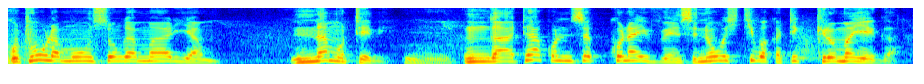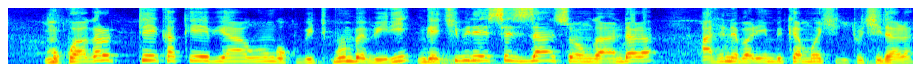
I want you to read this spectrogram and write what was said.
kutuula mu nsonga mariyamu namutebi. Mm, ng'ate akonese connivance n'owekitiibwa katikkiro mayega mu kwagala okuteekako ebyawongo ku bibumbe biri ng'ekibireesezza nsonga ndala ate ne balimbikamu ekintu kirala.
